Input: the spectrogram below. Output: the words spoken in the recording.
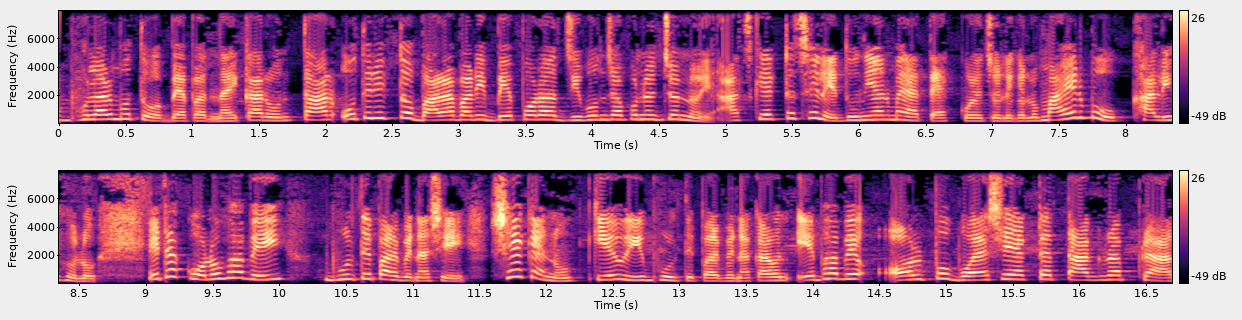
ভোলার মতো ব্যাপার নাই কারণ তার অতিরিক্ত বাড়াবাড়ি বেপরা জীবনযাপনের জন্যই আজকে একটা ছেলে দুনিয়ার মায়া ত্যাগ করে চলে গেল। মায়ের বুক খালি হলো। এটা কোনোভাবেই ভুলতে পারবে না সে। সে কেন? কেউই ভুলতে পারবে না, কারণ এভাবে অল্প বয়সে একটা তাগড়া প্রাণ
